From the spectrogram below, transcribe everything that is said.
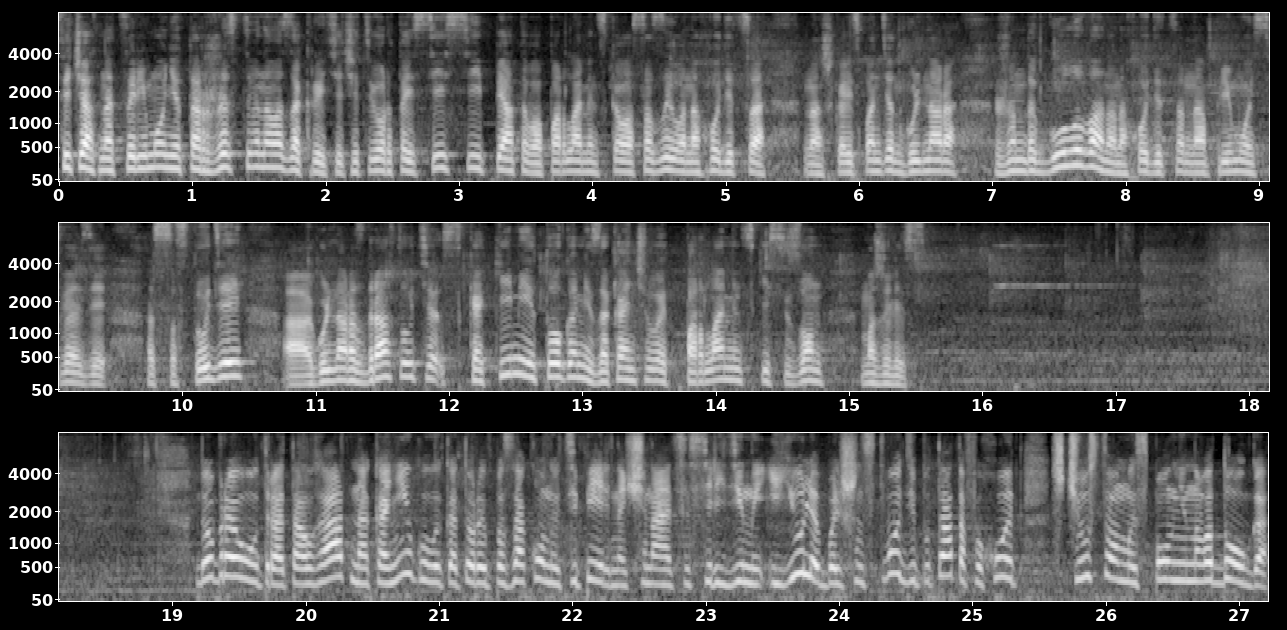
Сейчас на церемонии торжественного закрытия четвертой сессии пятого парламентского созыва находится наш корреспондент Гульнара Жандагулова. Она находится на прямой связи со студией. А, Гульнара, здравствуйте. С какими итогами заканчивает парламентский сезон Мажилис? Доброе утро, Талгат. На каникулы, которые по закону теперь начинаются с середины июля, большинство депутатов уходит с чувством исполненного долга.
